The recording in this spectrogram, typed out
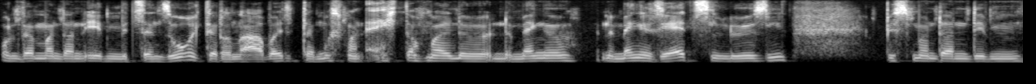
Und wenn man dann eben mit Sensorik daran arbeitet, da muss man echt nochmal eine, eine, Menge, eine Menge Rätsel lösen, bis man dann dem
